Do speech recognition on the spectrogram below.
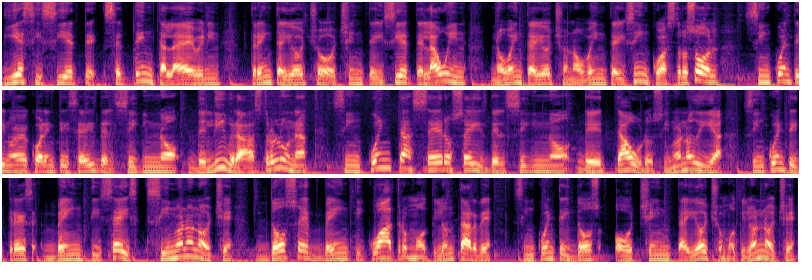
1770 la Evening 3887, la Win 9895, Astrosol 5946 del signo de Libra, Astroluna 5006 del signo de Tauro, Sinuano Día 5326, Sinuano Noche 1224, Motilón Tarde 5288, Motilón Noche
